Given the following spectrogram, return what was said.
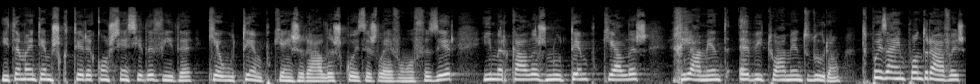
e também temos que ter a consciência da vida, que é o tempo que em geral as coisas levam a fazer e marcá-las no tempo que elas realmente habitualmente duram. Depois há imponderáveis,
